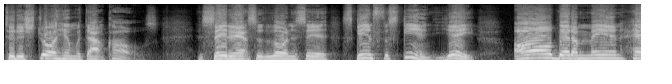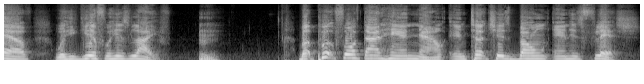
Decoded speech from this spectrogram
to destroy him without cause. And Satan answered the Lord and said, Skin for skin, yea, all that a man have will he give for his life. But put forth thine hand now and touch his bone and his flesh,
